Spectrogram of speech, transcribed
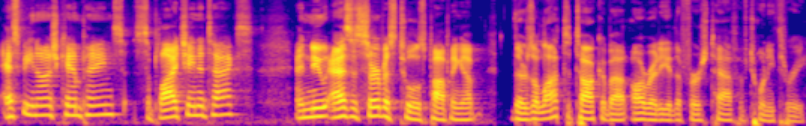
espionage campaigns, supply chain attacks, and new as a service tools popping up, there's a lot to talk about already in the first half of 23.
